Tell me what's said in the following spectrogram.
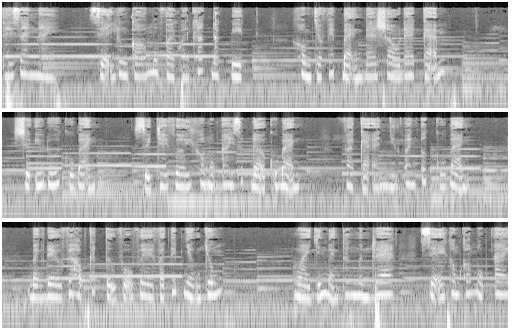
thế gian này sẽ luôn có một vài khoảnh khắc đặc biệt không cho phép bạn đa sầu đa cảm. Sự yếu đuối của bạn, sự cháy với không một ai giúp đỡ của bạn và cả những oan ức của bạn. Bạn đều phải học cách tự vỗ về và tiếp nhận chúng. Ngoài chính bản thân mình ra, sẽ không có một ai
